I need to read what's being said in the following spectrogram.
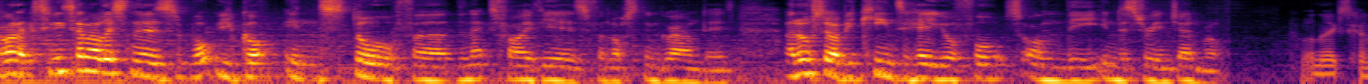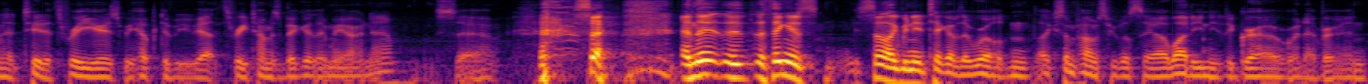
So, Alex, can you tell our listeners what you've got in store for the next five years for Lost and Grounded? And also, I'd be keen to hear your thoughts on the industry in general. Well, the next kind of two to three years, we hope to be about three times bigger than we are now. So, so, and the, the, the thing is, it's not like we need to take over the world. And like sometimes people say, "Oh, why do you need to grow?" or whatever. And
